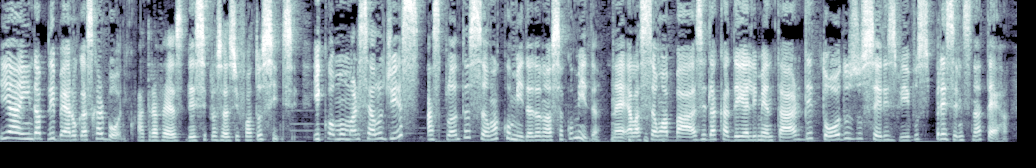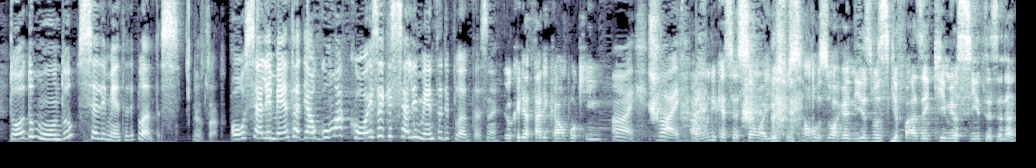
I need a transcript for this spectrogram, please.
e ainda libera o gás carbônico através desse processo de fotossíntese. E como o Marcelo diz, as plantas são a comida da nossa comida, né? Elas são a base da cadeia alimentar de todos os seres vivos presentes na Terra. Todo mundo se alimenta de plantas. Exato. Ou se alimenta de alguma coisa que se alimenta de plantas, né? Eu queria taricar um pouquinho. Ai, vai. A única exceção a isso são os organismos que fazem quimiossíntese, né?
